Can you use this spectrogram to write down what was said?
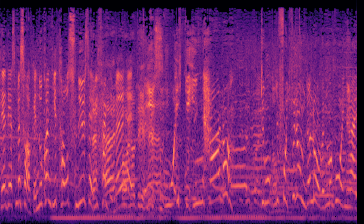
Det er det som er saken. Nå kan de ta og snu, så er vi ferdig med det her. Drepes. Gå ikke inn her, da. Du, du får ikke forandra loven med å gå inn her.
